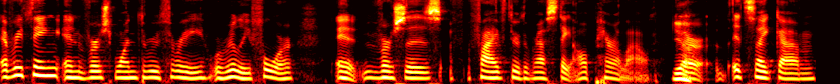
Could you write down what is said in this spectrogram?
everything in verse 1 through 3, or really 4, it, verses 5 through the rest, they all parallel. Yeah. They're- It's like, um,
